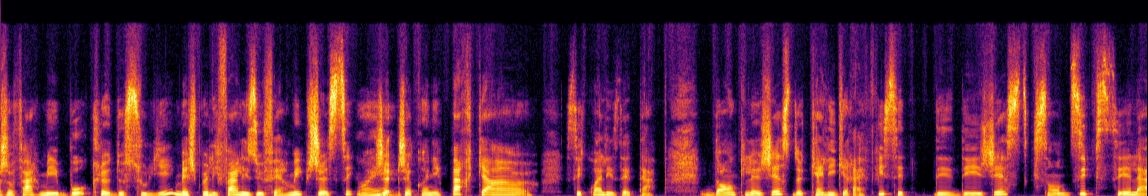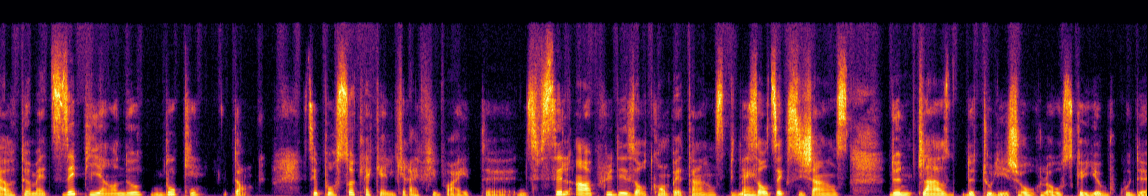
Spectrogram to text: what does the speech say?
je vais faire mes boucles de souliers, mais je peux les faire les yeux fermés, puis je le sais. Ouais. Je, je connais par cœur c'est quoi les étapes. Donc, le geste de calligraphie, c'est des, des gestes qui sont difficiles à automatiser, puis il y en a beaucoup. Donc, c'est pour ça que la calligraphie va être euh, difficile, en plus des autres compétences puis des Ben. autres exigences d'une classe de tous les jours, là, où il y a beaucoup de,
